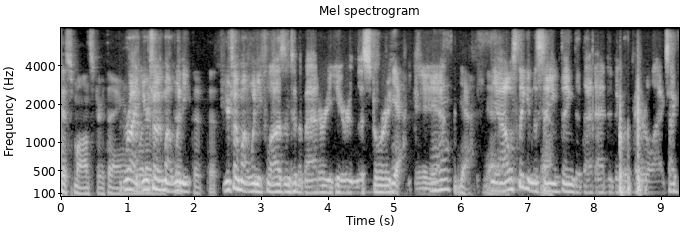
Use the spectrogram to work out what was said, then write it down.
piss monster thing. right, you're talking about when he that- that- you're talking about when he flies into the battery here in this story. Yeah. yeah. Mhm. yeah, yeah, Yeah, I was thinking the same thing that that had to do with Parallax. Like,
